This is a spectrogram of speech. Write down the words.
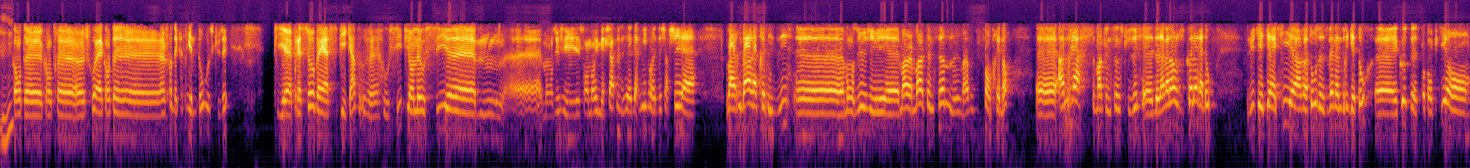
Mhm. contre euh, contre euh, un choix contre un choix de quatrième tour, excusez. Puis après ça, ben à 6 pieds 4 euh, aussi. Puis on a aussi euh, hum, euh, mon Dieu, j'ai son nom il m'échappe, le dernier qu'on a été chercher à vers une heure après-midi. Euh, mon Dieu, j'ai euh, Mar- Martinson, son prénom. Euh, Andreas Martinson, excusez, euh, de l'Avalanche du Colorado. Lui qui a été acquis en retour de Sven Andrighetto. Euh, écoute, c'est pas compliqué, on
